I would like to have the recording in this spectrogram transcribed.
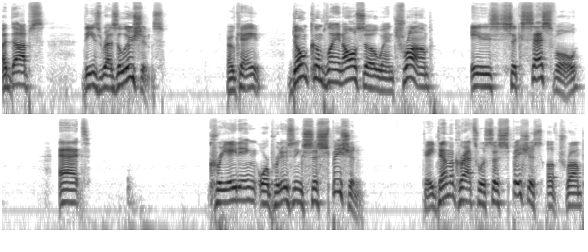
adopts these resolutions. Okay? Don't complain also when Trump is successful at creating or producing suspicion. Okay, Democrats were suspicious of Trump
